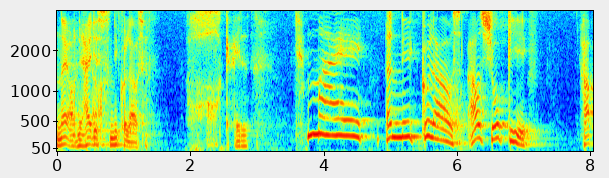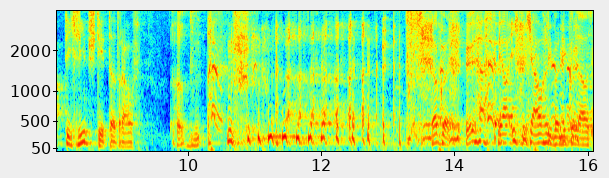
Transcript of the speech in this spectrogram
Naja, heute ist Nikolaus. Oh, geil. Mei, ein Nikolaus aus Schoki. Hab dich lieb steht da drauf. Ups. Ja, gut. Ja, ich dich auch, lieber Nikolaus.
